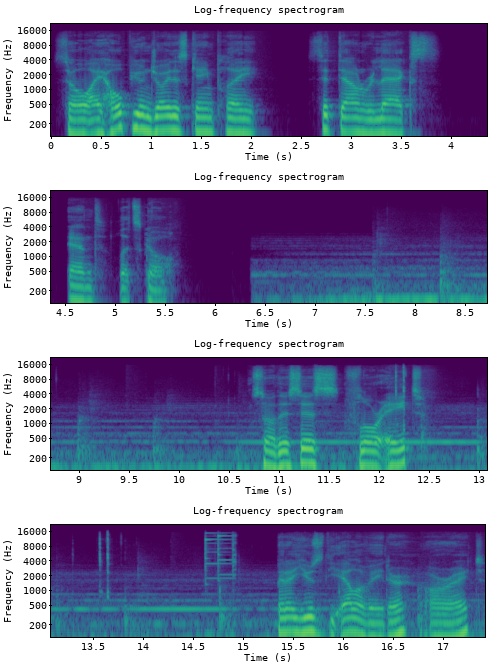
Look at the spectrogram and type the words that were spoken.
So I hope you enjoy this gameplay. Sit down, relax, and let's go. So this is floor 8. Better use the elevator, alright.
